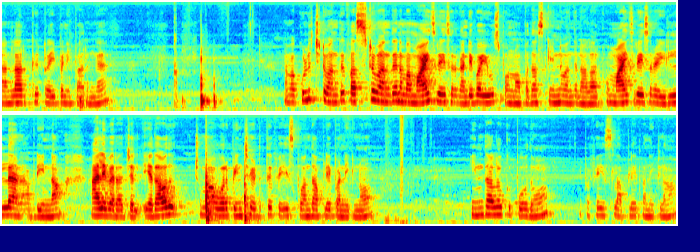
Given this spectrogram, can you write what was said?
நல்லாயிருக்கு. ட்ரை பண்ணி பாருங்கள் நம்ம குளிச்சுட்டு வந்து ஃபஸ்ட்டு வந்து நம்ம மாய்ஸ்சரைசர் கண்டிப்பாக யூஸ் பண்ணோம் அப்போ தான் ஸ்கின் வந்து நல்லாயிருக்கும். மாய்ஸ்சரைசர் இல்லை அப்படின்னா ஆலிவேரா ஜெல் ஏதாவது சும்மா ஒரு பிஞ்சு எடுத்து ஃபேஸ்க்கு வந்து அப்ளை பண்ணிக்கணும். இந்த அளவுக்கு போதும். இப்போ ஃபேஸில் அப்ளை பண்ணிக்கலாம்.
